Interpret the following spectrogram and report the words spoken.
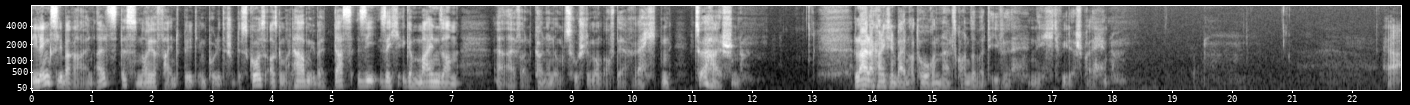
die Linksliberalen als das neue Feindbild im politischen Diskurs ausgemacht haben, über das sie sich gemeinsam ereifern können, um Zustimmung auf der rechten zu erheischen. Leider kann ich den beiden Autoren als Konservative nicht widersprechen. Ja,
